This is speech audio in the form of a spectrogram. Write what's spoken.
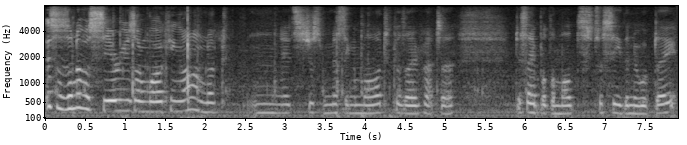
This is another series I'm working on. I'm not. Mm, it's just missing a mod because I've had to disable the mods to see the new update.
